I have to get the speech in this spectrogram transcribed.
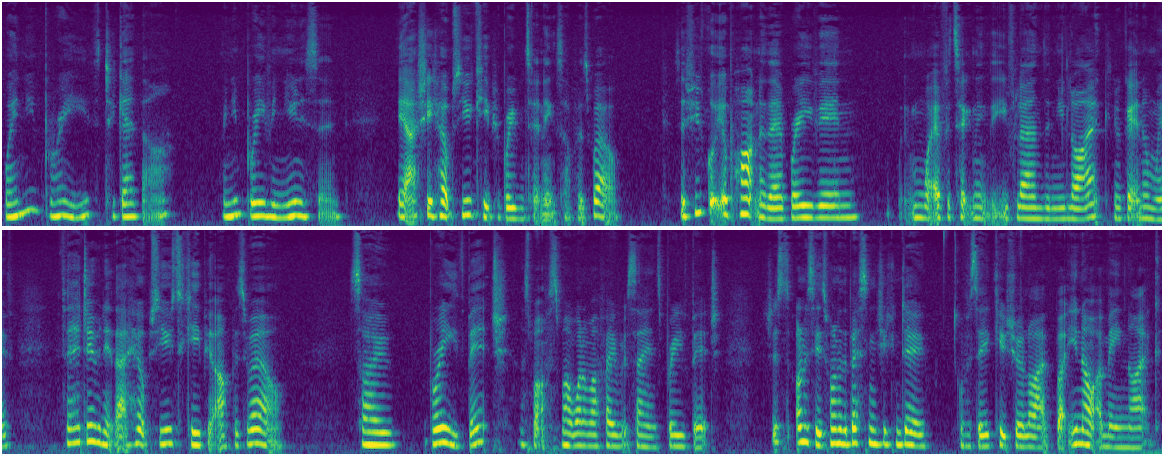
when you breathe together, when you breathe in unison, it actually helps you keep your breathing techniques up as well. So if you've got your partner there breathing in whatever technique that you've learned and you like and you're getting on with, if they're doing it, that helps you to keep it up as well. So breathe, bitch. That's, what, that's my, one of my favourite sayings, breathe, bitch. Just honestly, it's one of the best things you can do. Obviously, it keeps you alive, but you know what I mean. Like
